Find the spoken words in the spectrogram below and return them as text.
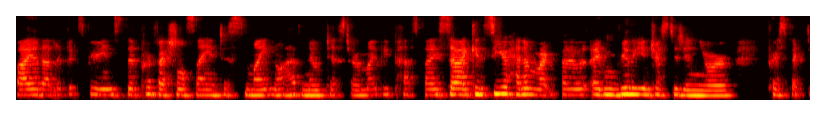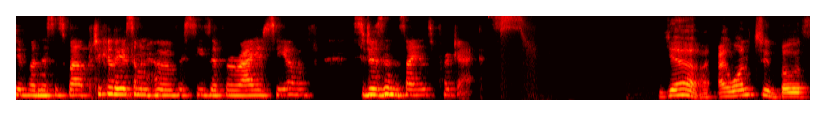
via that lived experience that professional scientists might not have noticed or might be passed by. So I can see your hand up, Marc, but I'm really interested in your perspective on this as well, particularly as someone who oversees a variety of citizen science projects. Yeah, I want to both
